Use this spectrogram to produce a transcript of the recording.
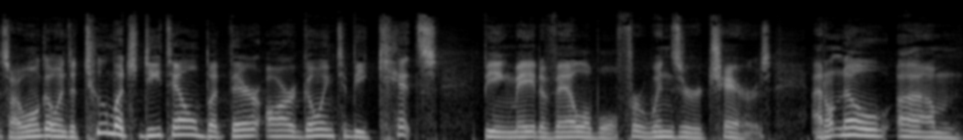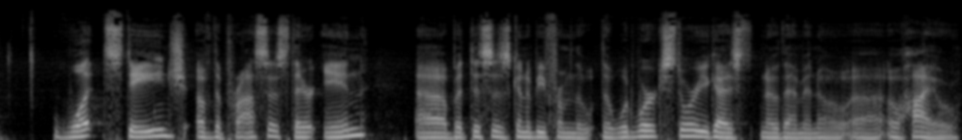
so I won't go into too much detail. But there are going to be kits being made available for Windsor chairs. I don't know um, what stage of the process they're in, uh, but this is going to be from the the Woodwork store. You guys know them in uh, Ohio.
